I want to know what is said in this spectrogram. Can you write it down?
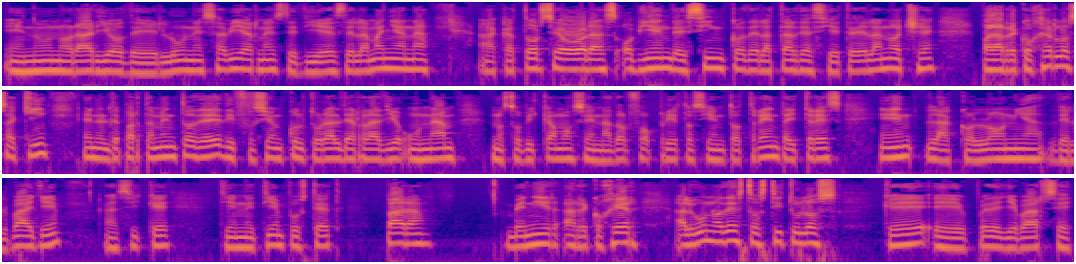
en un horario de lunes a viernes de 10 de la mañana a 14 horas o bien de 5 de la tarde a 7 de la noche para recogerlos aquí en el Departamento de Difusión Cultural de Radio UNAM. Nos ubicamos en Adolfo Prieto 133 en la Colonia del Valle, así que tiene tiempo usted para venir a recoger alguno de estos títulos que eh, puede llevarse.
